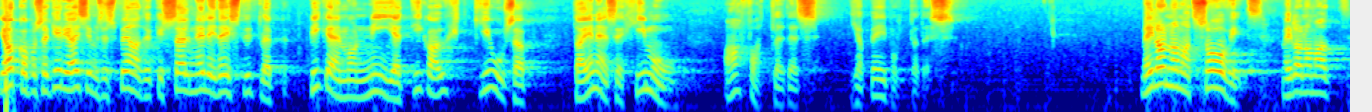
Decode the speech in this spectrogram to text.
Jakobuse kirja esimeses peatükis salm neliteist ütleb, pigem on nii, et igaüht kiusab ta enese himu ahvatledes ja peibutades. meil on omad soovid, meil on omad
